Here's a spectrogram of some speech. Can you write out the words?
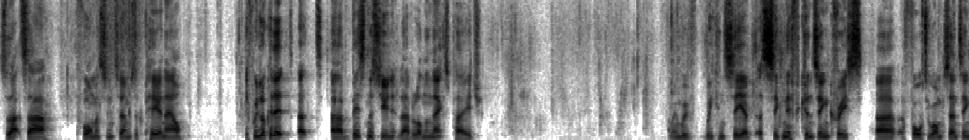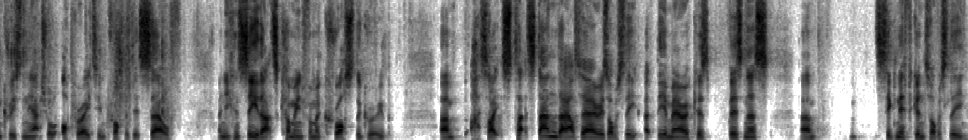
So that's our performance in terms of P&L. If we look at it at a business unit level on the next page, I mean, we we can see a significant increase, uh, a 41% increase in the actual operating profit itself, and you can see that's coming from across the group. Um, standout areas, obviously, uh, the Americas business, um, significant obviously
